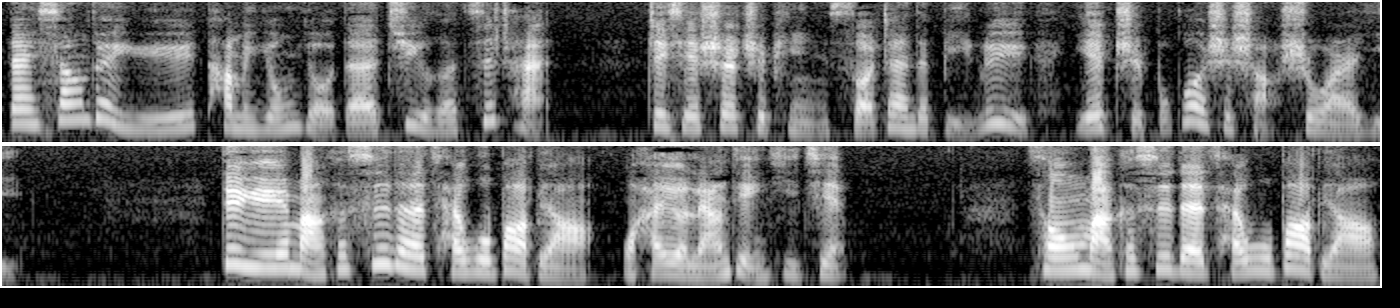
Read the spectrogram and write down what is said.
但相对于他们拥有的巨额资产，这些奢侈品所占的比率也只不过是少数而已。对于马克思的财务报表，我还有两点意见。从马克思的财务报表，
